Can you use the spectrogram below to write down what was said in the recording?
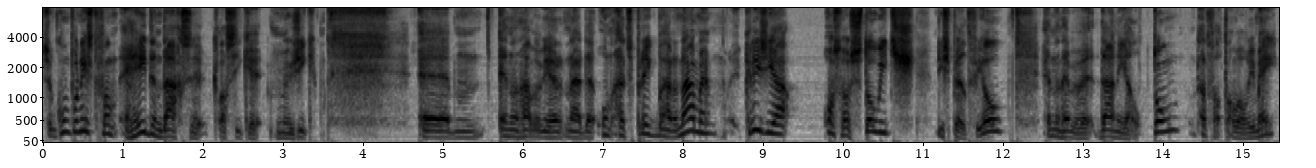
Is een componist van hedendaagse klassieke muziek. Um, en dan gaan we weer naar de onuitspreekbare namen. Krisia Osostovic, die speelt viool. En dan hebben we Daniel Tong, dat valt dan wel weer mee,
